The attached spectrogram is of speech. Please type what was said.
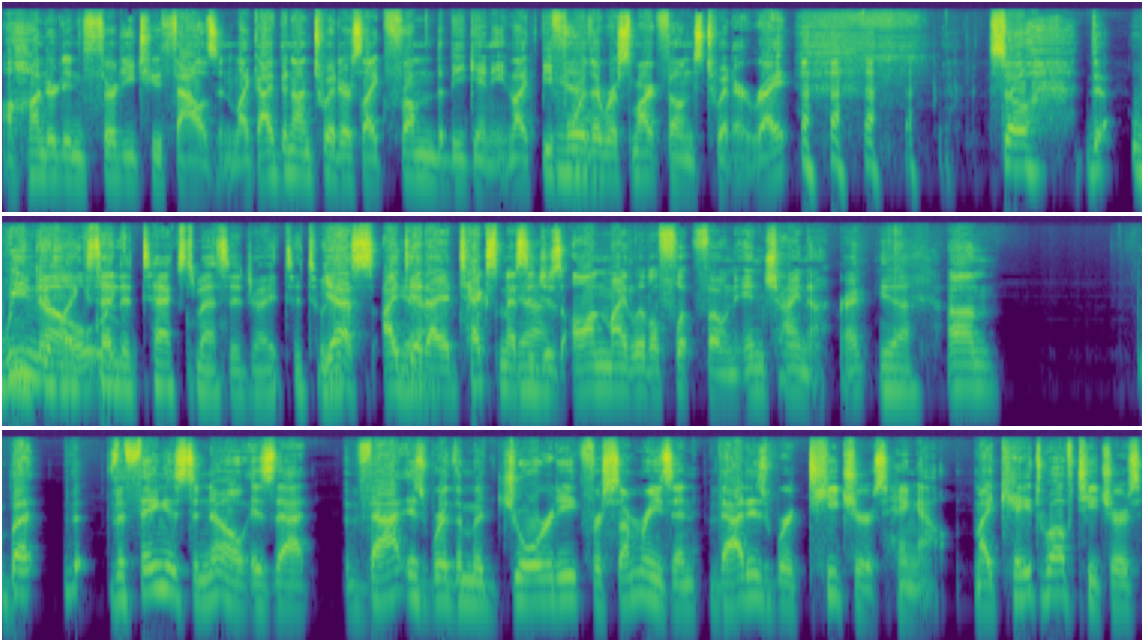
132,000. Like I've been on Twitter's like from the beginning, like before Yeah. there were smartphones, Twitter, right? so the, we you know could like send like, a text message, right? To tweet. Yes, I did. Yeah. I had text messages on my little flip phone in China, right? Yeah. Um, but th- the thing is to know is that that is where the majority, for some reason, that is where teachers hang out. My K 12 teachers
